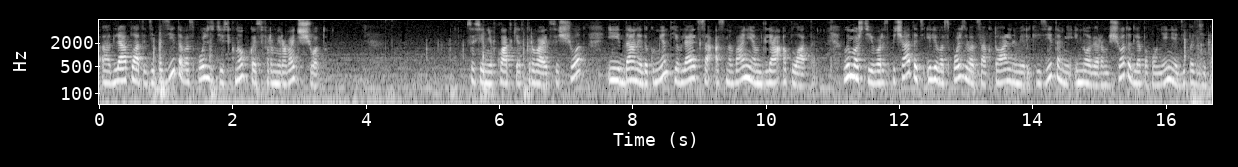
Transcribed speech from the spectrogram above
Э, для оплаты депозита воспользуйтесь кнопкой «Сформировать счет». В соседней вкладке открывается счет, и данный документ является основанием для оплаты. Вы можете его распечатать или воспользоваться актуальными реквизитами и номером счета для пополнения депозита.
